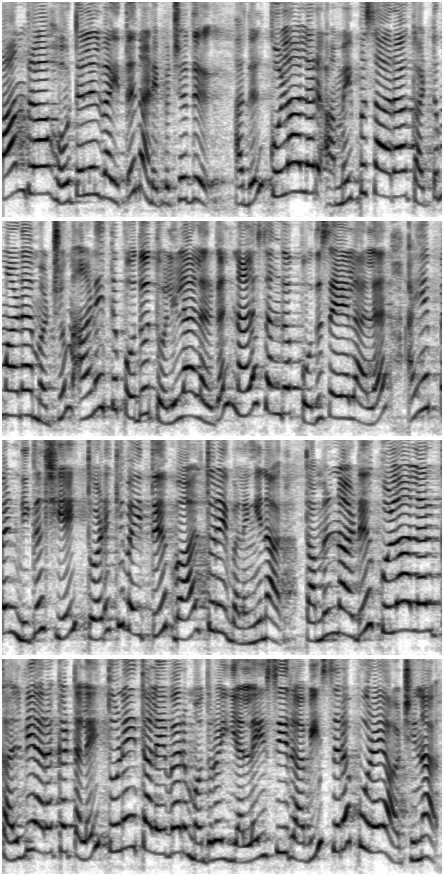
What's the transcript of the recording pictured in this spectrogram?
பாம்ரா ஹோட்டலில் வைத்து நடைபெற்றது. அதில் குலாலர் அமைப்பு சாரா கட்டுமான மற்றும் அனைத்து பொது தொழிலாளர்கள் நல சங்க பொதுச் செயலாளர் ஐயப்பன் நிகழ்ச்சியை தொடக்கி வைத்து வாழ்த்துரை வழங்கினார். தமிழ்நாடு குலாலர் கல்வி அறக்கட்டளை துணைத் தலைவர் மதுரை எல்ஐசி ரவி சிறப்புரை ஆற்றினார்.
